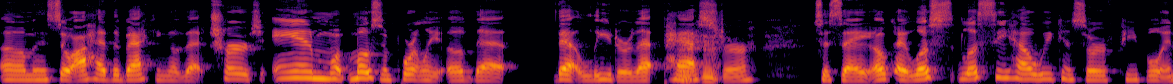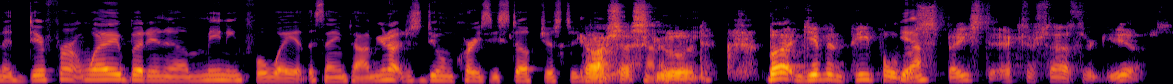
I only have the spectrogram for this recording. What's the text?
Um, and so I had the backing of that church and mo- most importantly of that that leader, that hmm pastor to say, okay, let's let's see how we can serve people in a different way, but in a meaningful way at the same time. You're not just doing crazy stuff just to Gosh, that's good. But giving people the space to exercise their gifts.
